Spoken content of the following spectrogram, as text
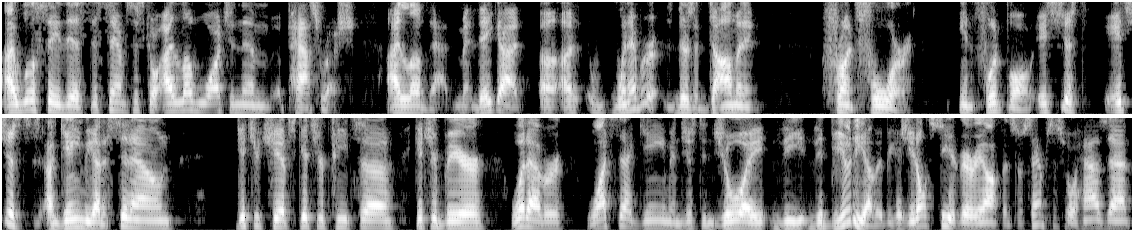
I will say this: this San Francisco, I love watching them pass rush. I love that. They got uh, a, whenever there's a dominant front four in football. It's just it's just a game you got to sit down, get your chips, get your pizza, get your beer, whatever. Watch that game and just enjoy the the beauty of it because you don't see it very often. So San Francisco has that.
